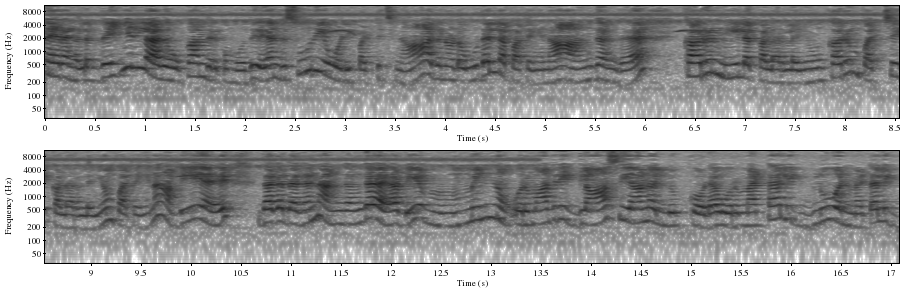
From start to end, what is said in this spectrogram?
நேரங்கள்ல வெயில்ல அது உட்கார்ந்து இருக்கும்போது அந்த சூரிய ஒளி பட்டுச்சுன்னா அதனோட உடல்ல பாத்தீங்கன்னா அங்கங்க கரு நீல கலர்லயும் கரும் பச்சை கலர்லயும் பாத்தீங்கன்னா அப்படியே தகதகன்னு அங்கங்க அப்படியே மின்னும். ஒரு மாதிரி கிளாஸியான லுக்கோட ஒரு மெட்டாலிக் ப்ளூ அண்ட் மெட்டாலிக்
